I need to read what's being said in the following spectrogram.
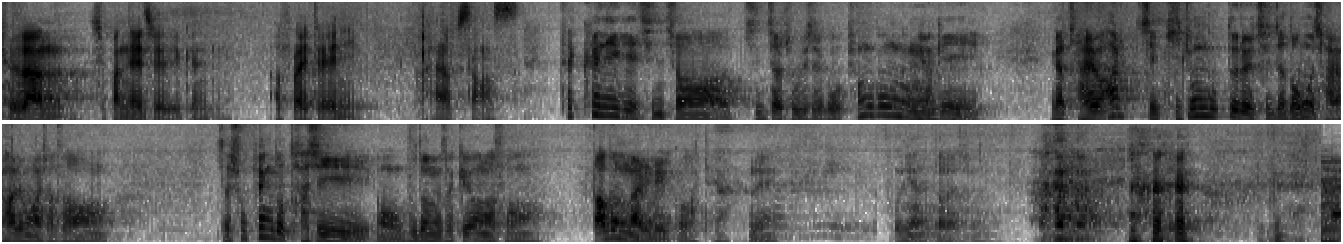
If learn Chopin nature, you can apply to any of songs. 테크닉이 진짜 진짜 좋으시고 편곡 능력이 그러니까 잘 활, 지- 기존 곡들을 진짜 너무 잘 활용하셔서 진짜 쇼팽도 다시 어, 무덤에서 깨어나서 따봉 날릴 것 같아요. 네. 손이 안 따라주네요. This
